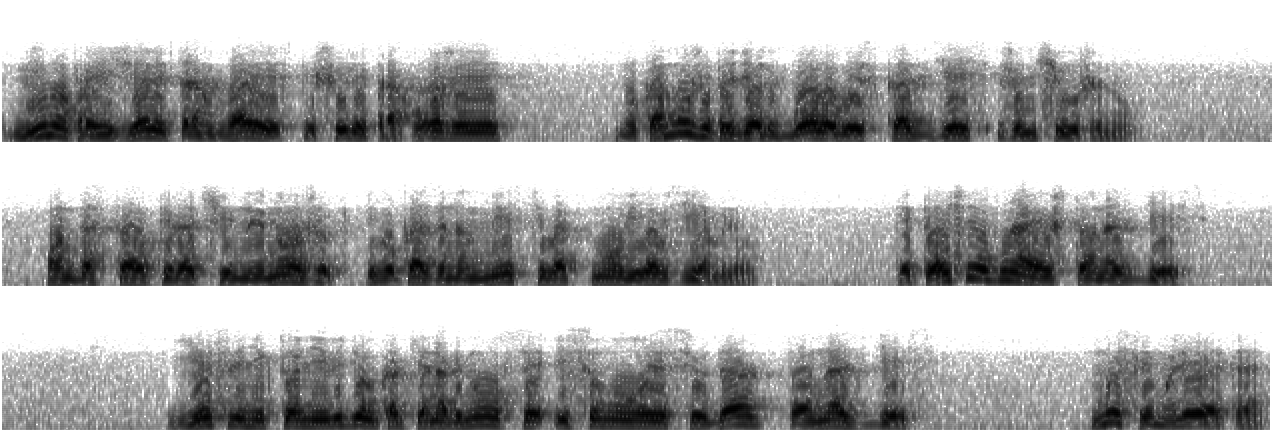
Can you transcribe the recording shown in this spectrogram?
Мимо проезжали трамваи, спешили прохожие, но кому же придет в голову искать здесь жемчужину? Он достал перочинный ножик и в указанном месте воткнул его в землю. Ты точно знаешь, что она здесь? Если никто не видел, как я нагнулся и сунул ее сюда, то она здесь. Мыслимо ли это?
